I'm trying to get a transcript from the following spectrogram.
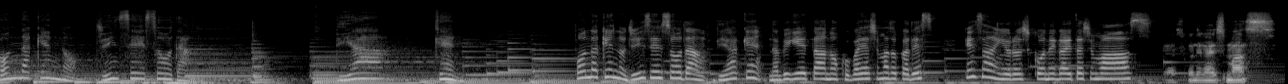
本田健の人生相談。 Dear Ken。本田健の人生相談。 Dear Ken ナビゲーターの小林まどかです。健さんよろしくお願いいたします。よろしくお願いします。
